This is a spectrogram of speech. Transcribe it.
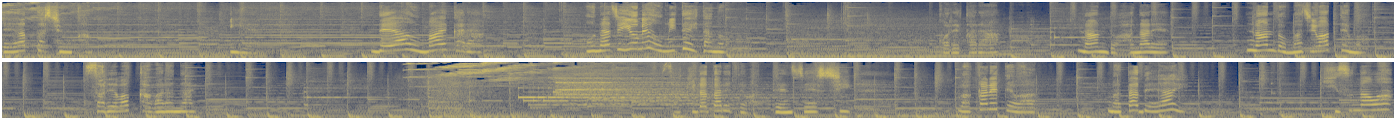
出会った瞬間いえ出会う前から同じ夢を見ていたの。これから何度離れ何度交わってもそれは変わらない。れては転生し別れてはまた出会い絆は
